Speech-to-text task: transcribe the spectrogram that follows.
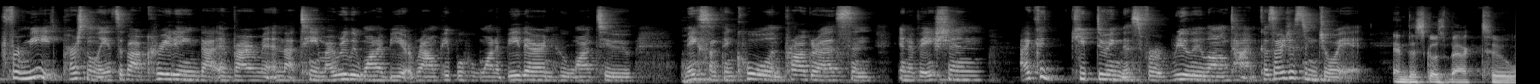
for me personally, it's about creating that environment and that team. I really want to be around people who want to be there and who want to make something cool and progress and innovation. I could keep doing this for a really long time because I just enjoy it. And this goes back to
